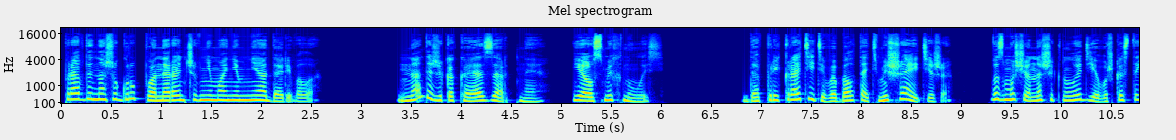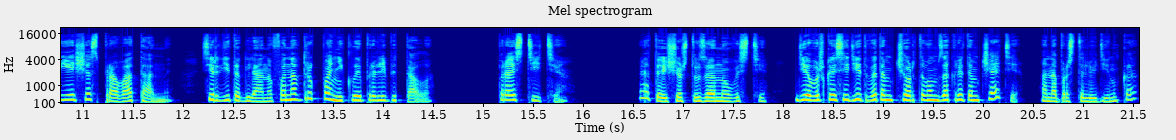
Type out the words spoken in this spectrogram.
Правда, нашу группу она раньше вниманием не одаривала. «Надо же, какая азартная!» Я усмехнулась. «Да прекратите вы болтать, мешаете же!» Возмущенно шикнула девушка, стоящая справа от Анны. Сердито глянув, она вдруг поникла и пролепетала. «Простите». «Это еще что за новости? Девушка сидит в этом чертовом закрытом чате? Она простолюдинка?»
